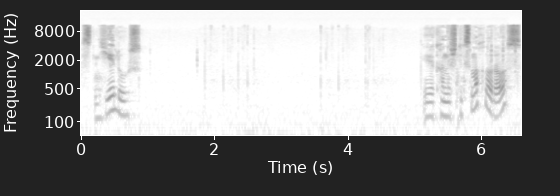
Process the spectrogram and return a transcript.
Was ist denn hier los? Hier kann ich nichts machen, oder was?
